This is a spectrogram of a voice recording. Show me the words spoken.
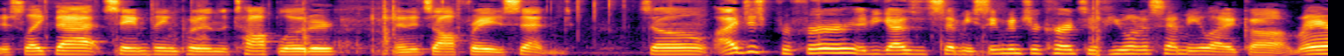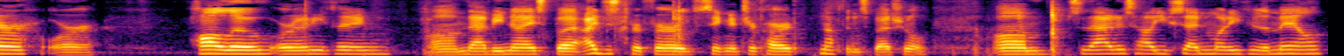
Just like that, same thing, put in the top loader, and it's off ready to send. So, I just prefer if you guys would send me signature cards. If you want to send me, like, uh, rare or holo or anything, um, that'd be nice. But I just prefer signature card. Nothing special. Um, so that is how you send money through the mail.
